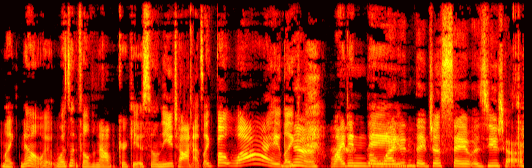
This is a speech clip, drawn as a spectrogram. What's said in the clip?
like no, it wasn't filmed in Albuquerque. It was filmed in Utah, and I was like, but why? Like yeah. why didn't But they? why didn't they just say it was Utah?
